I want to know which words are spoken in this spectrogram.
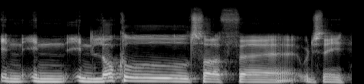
in in in local sort of uh, would you say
